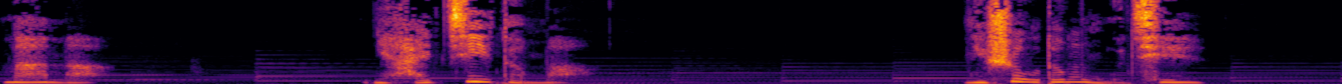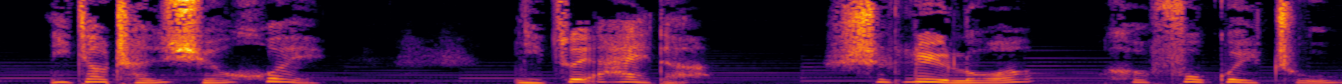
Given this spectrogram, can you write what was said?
妈妈，你还记得吗？你是我的母亲，你叫陈学慧，你最爱的是绿萝和富贵竹。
